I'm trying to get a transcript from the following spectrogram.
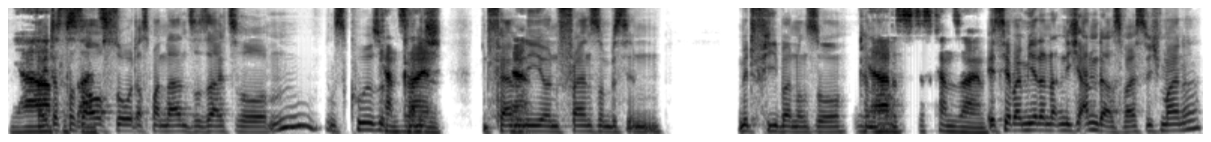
ja, Vielleicht ist das auch so, dass man dann so sagt, so, hm, ist cool, so Kann kann, ich mit Family und Friends so ein bisschen mitfiebern und so. Keine Ja, das, das kann sein. ist ja bei mir dann nicht anders, weißt du, wie ich meine?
